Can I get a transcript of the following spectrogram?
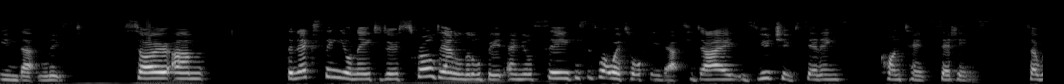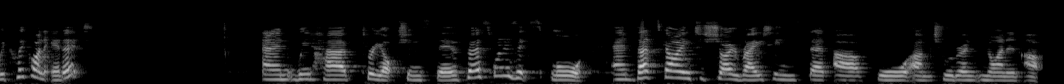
in that list. So um, the next thing you'll need to do is scroll down a little bit and you'll see this is what we're talking about today is YouTube settings, content settings. So we click on edit and we have three options there. The first one is explore and that's going to show ratings that are for um, children nine and up.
